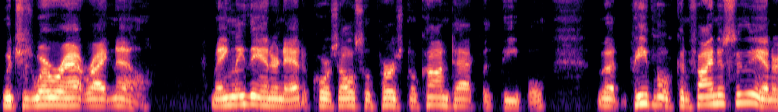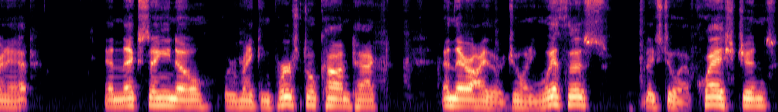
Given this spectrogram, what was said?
which is where we're at right now. Mainly the internet, of course, also personal contact with people. But people can find us through the internet. And next thing you know, we're making personal contact and they're either joining with us, they still have questions,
